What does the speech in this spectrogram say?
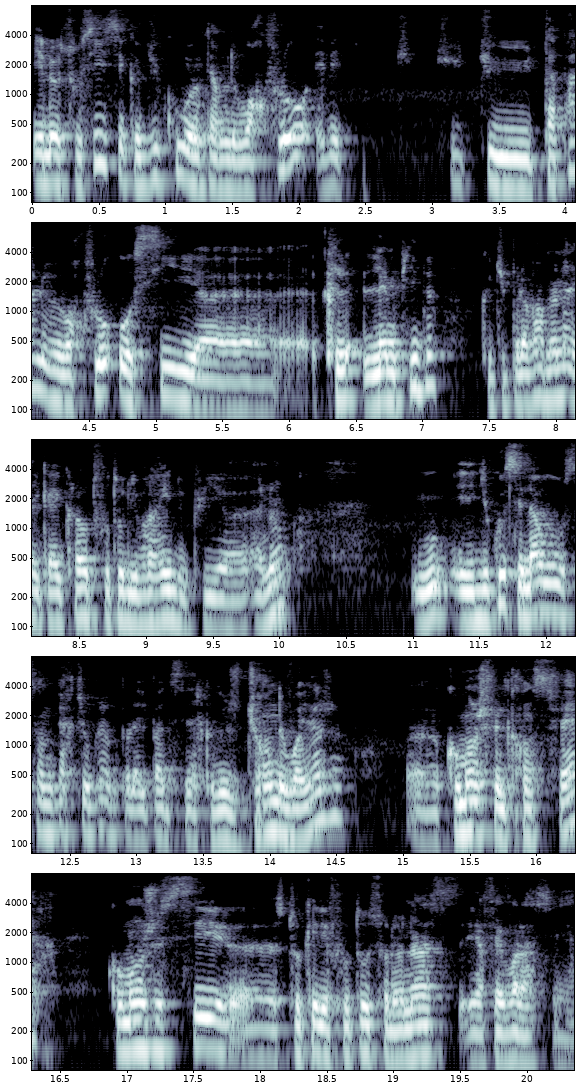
Et le souci, c'est que du coup, en termes de workflow, eh bien, tu t'as pas le workflow aussi euh, limpide que tu peux l'avoir maintenant avec iCloud Photo Librairie depuis euh, un an. Et du coup, c'est là où ça me perturberait un peu l'iPad. C'est-à-dire que tu rentres de voyage, euh, comment je fais le transfert, comment je sais euh, stocker les photos sur le NAS. Et enfin voilà, c'est euh,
